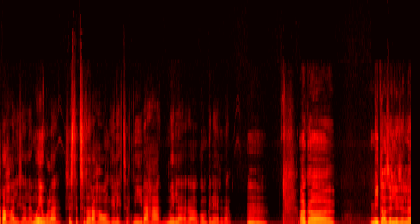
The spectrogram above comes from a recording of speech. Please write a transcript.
rahalisele mõjule, sest et seda raha ongi lihtsalt nii vähe, millega kombineerida mm. -hmm aga mida sellisele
